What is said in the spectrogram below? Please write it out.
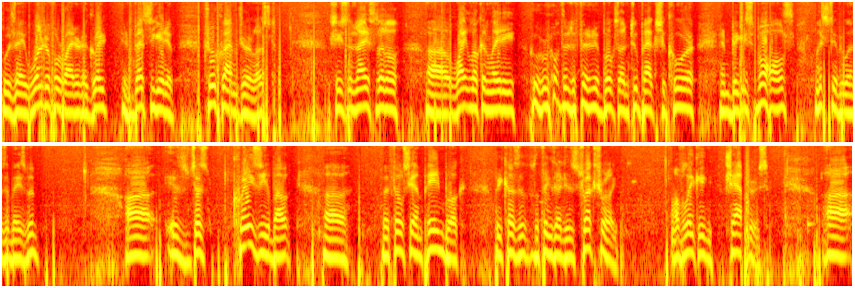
was a wonderful writer a great investigative true crime journalist. She's the nice little uh, white-looking lady who wrote the definitive books on Tupac Shakur and Biggie Smalls, much to everyone's amazement. Uh, is just crazy about uh, the Phil Champagne book because of the things I did structurally of linking chapters. Uh,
